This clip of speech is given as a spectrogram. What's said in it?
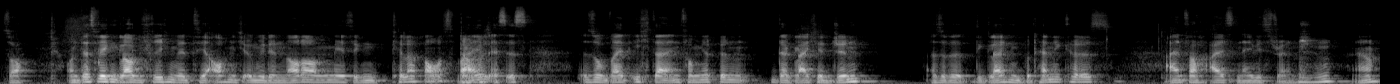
So. Und deswegen glaube ich, riechen wir jetzt hier auch nicht irgendwie den mördermäßigen Killer raus, weil es ist, soweit ich da informiert bin, der gleiche Gin, also die, die gleichen Botanicals, einfach als Navy Strange. Mhm. Ja?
